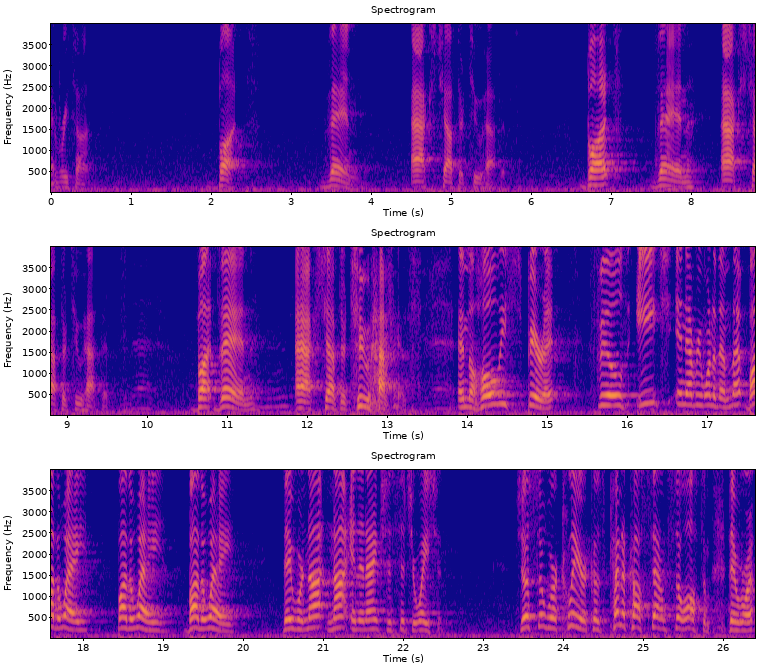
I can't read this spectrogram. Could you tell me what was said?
Every time. But then Acts chapter 2 happens. But then Acts chapter 2 happens. But then Acts chapter 2 happens. And the Holy Spirit fills each and every one of them. By the way, by the way, by the way, they were not not in an anxious situation. Just so we're clear, because Pentecost sounds so awesome. They were,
